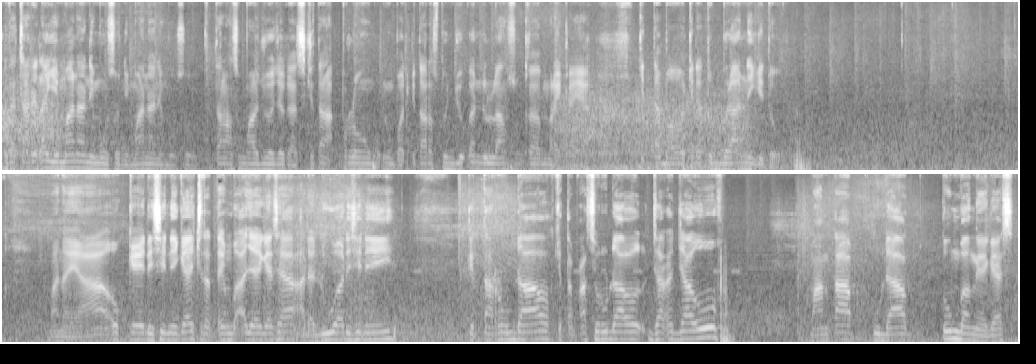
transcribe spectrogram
kita cari lagi mana nih musuh nih mana nih musuh. Kita langsung maju aja guys. Kita nggak perlu ngumpet. Kita harus tunjukkan dulu langsung ke mereka ya. Kita bawa kita tuh berani gitu. Mana ya? Oke di sini guys. Kita tembak aja guys ya. Ada dua di sini. Kita rudal. Kita kasih rudal jarak jauh. Mantap. Udah tumbang ya guys.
